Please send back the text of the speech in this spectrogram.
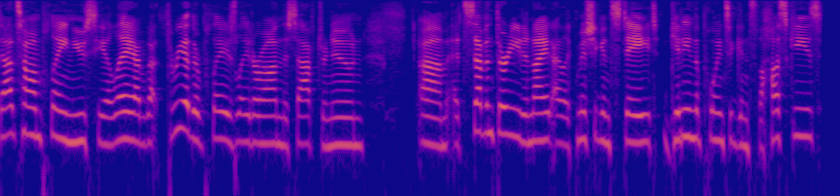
that's how I'm playing UCLA. I've got three other plays later on this afternoon. Um, at 7:30 tonight, I like Michigan State getting the points against the Huskies.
